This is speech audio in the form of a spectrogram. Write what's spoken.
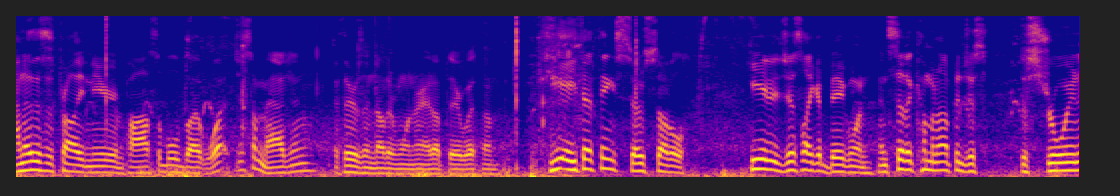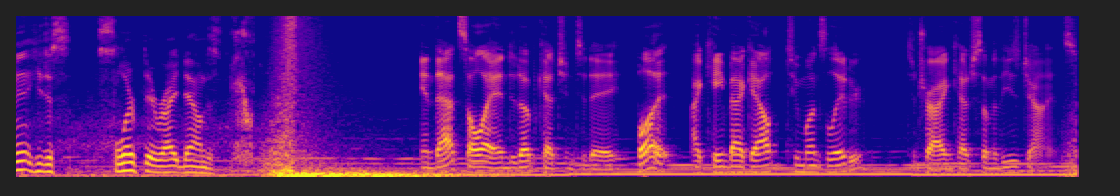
I know this is probably near impossible, but what? Just imagine if there's another one right up there with them. He ate that thing so subtle. He ate it just like a big one. Instead of coming up and just destroying it, he just slurped it right down, just that's all I ended up catching today. But I came back out two months later to try and catch some of these giants.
